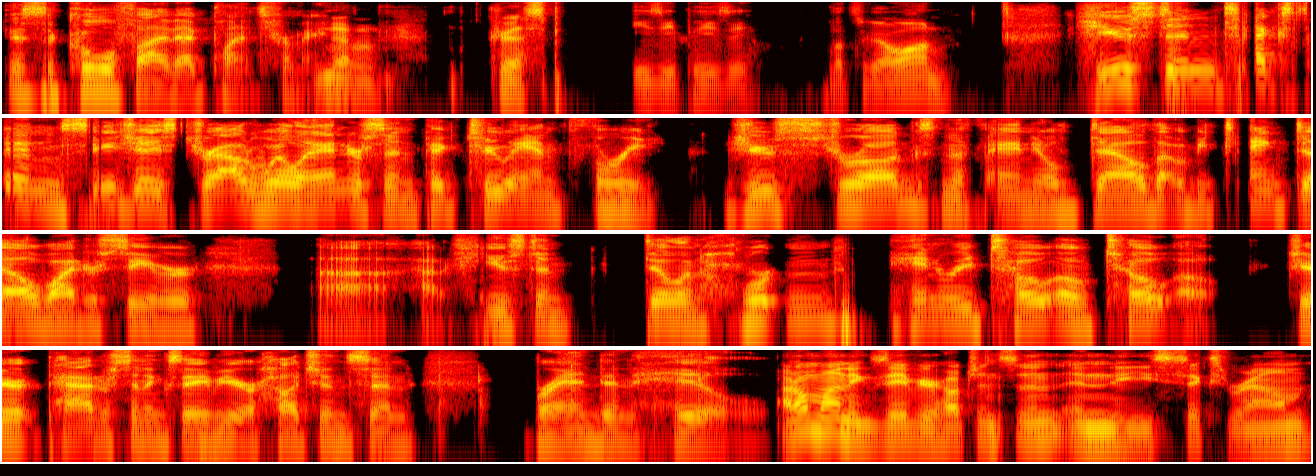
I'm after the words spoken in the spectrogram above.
This is a cool five eggplants for me. Yep. Crisp. Easy peasy. Let's go on. Houston Texans, CJ Stroud, Will Anderson, pick two and three. Juice Scruggs, Nathaniel Dell, that would be Tank Dell, wide receiver uh, out of Houston. Dylan Horton, Henry To'o To'o, Jarrett Patterson, Xavier Hutchinson, Brandon Hill. I don't mind Xavier Hutchinson in the sixth round.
